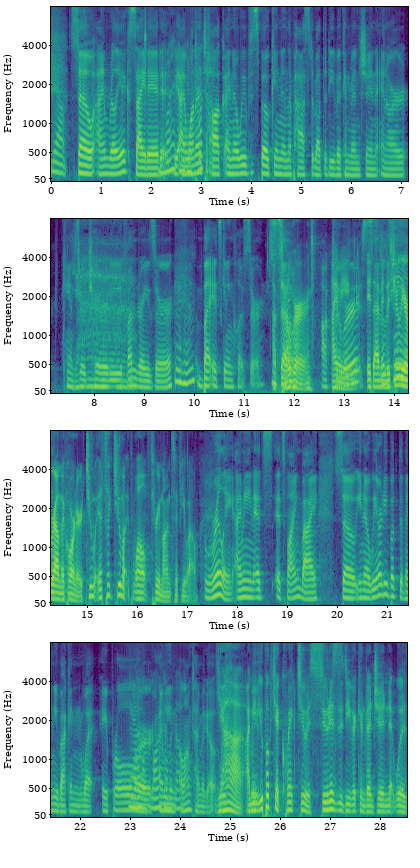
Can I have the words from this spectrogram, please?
Yeah. So I'm really excited. What are we I gonna want to talk talk. I know we've spoken in the past about the Diva Convention and our cancer charity fundraiser, Mm-hmm. but it's getting closer. October. So, I mean, October it's literally around the corner. Two. It's like two months. Well, three months, if you will. Really, I mean, it's it's flying by. So you know, we already booked the venue back in what April Yeah, or long I time mean, ago. a long time ago. Yeah, I mean, we- you booked it quick too. As soon as the Diva convention was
